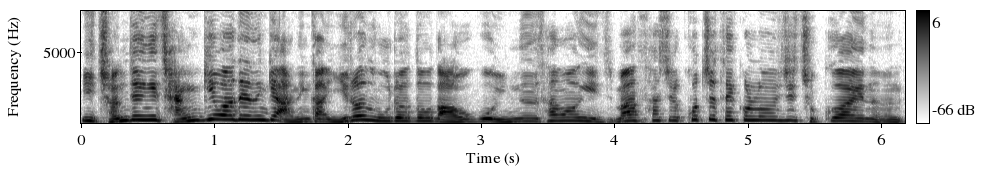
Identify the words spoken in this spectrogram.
이 전쟁이 장기화되는 게 아닌가 이런 우려도 나오고 있는 상황이지만 사실 코츠 테크놀로지 주가에는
